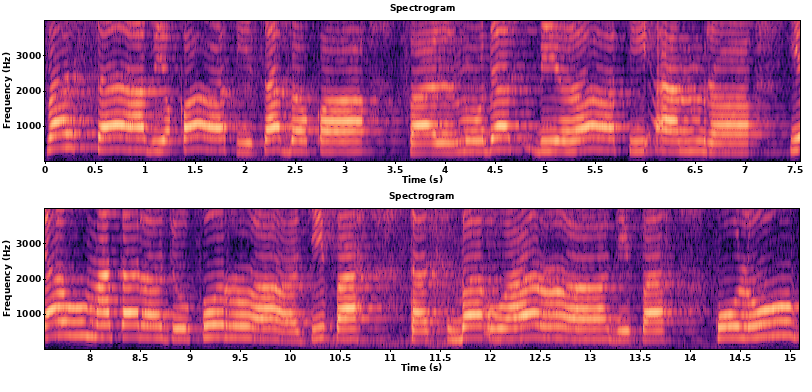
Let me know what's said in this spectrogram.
فالسابقات سبقا. فالمدبرات أمرا يوم ترجف الراجفة تتبعها الرادفة قلوب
